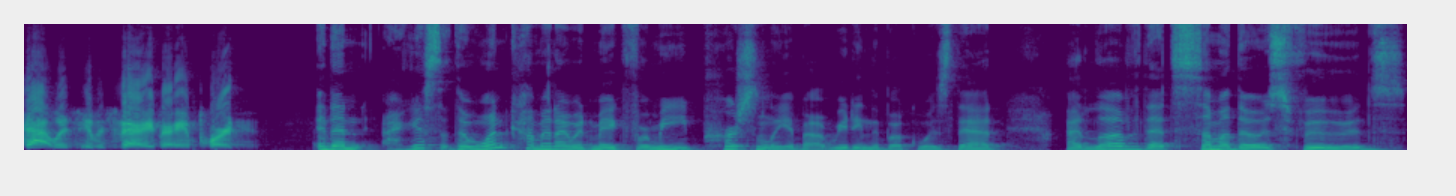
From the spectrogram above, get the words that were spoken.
that was it was very very important. And then I guess the one comment I would make for me personally about reading the book was that I love that some of those foods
